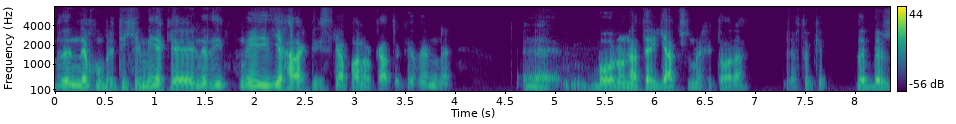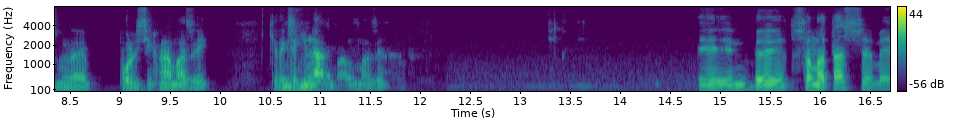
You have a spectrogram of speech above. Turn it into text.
δεν έχουν βρει τη χημεία και είναι με ίδια χαρακτηριστικά πάνω κάτω και δεν ε, ναι. μπορούν να ταιριάξουν μέχρι τώρα. Γι' αυτό και δεν παίζουν ε, πολύ συχνά μαζί και δεν ξεκινάνε μάλλον μαζί. Ε, ε, το σταματάς με,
